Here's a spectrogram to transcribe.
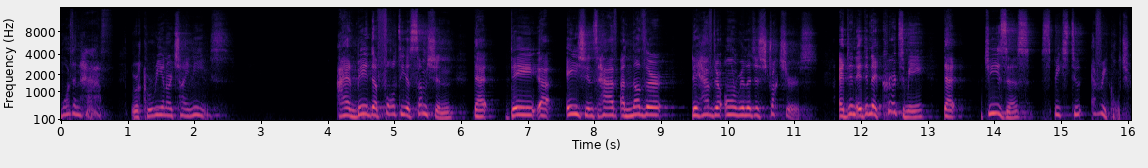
More than half. They were Korean or Chinese. I had made the faulty assumption that they uh, Asians have another, they have their own religious structures. It didn't, it didn't occur to me that Jesus speaks to every culture.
